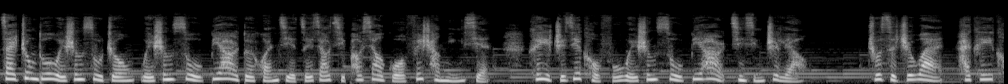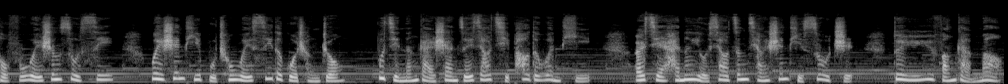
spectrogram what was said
在众多维生素中，维生素 B 二对缓解嘴角起泡效果非常明显，可以直接口服维生素 B 二进行治疗。除此之外，还可以口服维生素 C，为身体补充维 C 的过程中，不仅能改善嘴角起泡的问题，而且还能有效增强身体素质，对于预防感冒、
